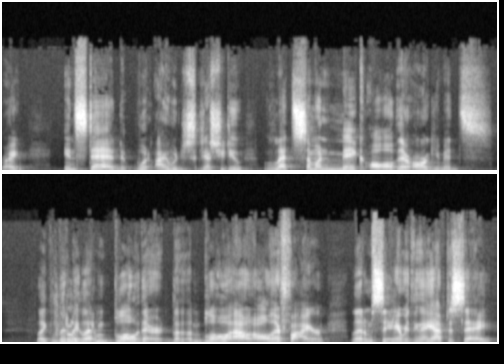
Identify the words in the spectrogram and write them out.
right? Instead, what I would suggest you do, let someone make all of their arguments, like literally let them blow their let them blow out all their fire, let them say everything they have to say,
